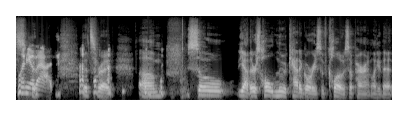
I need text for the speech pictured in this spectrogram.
plenty of that. That's right. Um, so yeah, there's whole new categories of clothes apparently that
